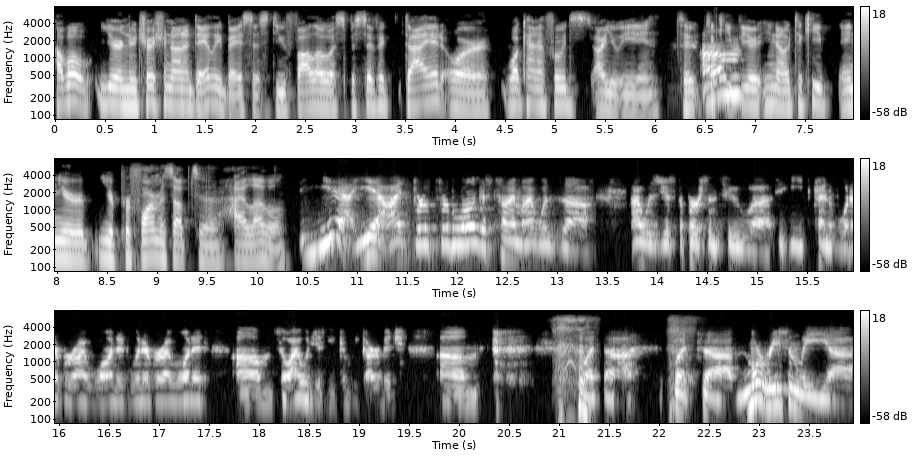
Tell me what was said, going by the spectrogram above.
How about your nutrition on a daily basis? Do you follow a specific diet, or what kind of foods are you eating to, to um, keep your you know to keep in your your performance up to high level? Yeah, yeah. I, for for the longest time, I was. Uh, I was just the person to uh, to eat kind of whatever I wanted whenever I wanted. Um, so I would just eat complete garbage. Um, but uh, but uh, more recently, uh,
